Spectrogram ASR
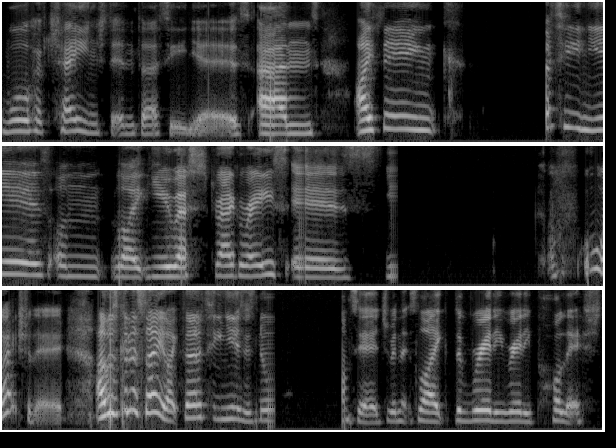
will have changed in 13 years. And I think 13 years on like US drag race is. Oh, actually, I was going to say like 13 years is no advantage when it's like the really, really polished,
